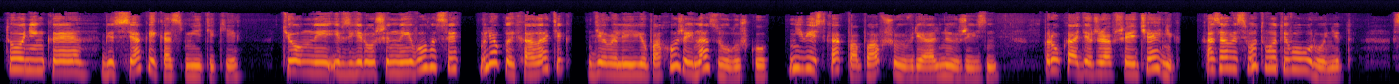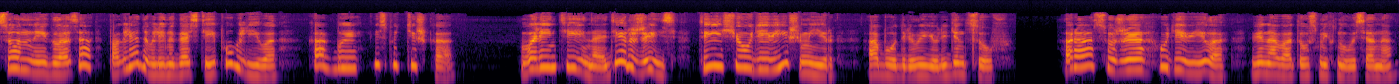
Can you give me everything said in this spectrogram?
Тоненькая, без всякой косметики. Темные и взъерошенные волосы, блеклый халатик делали ее похожей на Золушку, невесть как попавшую в реальную жизнь. Рука, державшая чайник, казалось, вот-вот его уронит. Сонные глаза поглядывали на гостей пугливо, как бы из-под тишка. «Валентина, держись, «Ты еще удивишь мир», — ободрил ее Леденцов. «Раз уже удивила», — виновато усмехнулась она.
